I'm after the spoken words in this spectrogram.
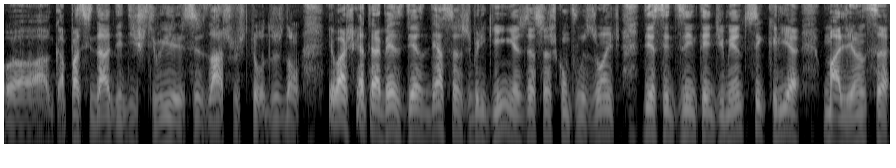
a capacidade de destruir esses laços todos, não. Eu acho que através de- dessas briguinhas, dessas confusões, desse desentendimento, se cria uma aliança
